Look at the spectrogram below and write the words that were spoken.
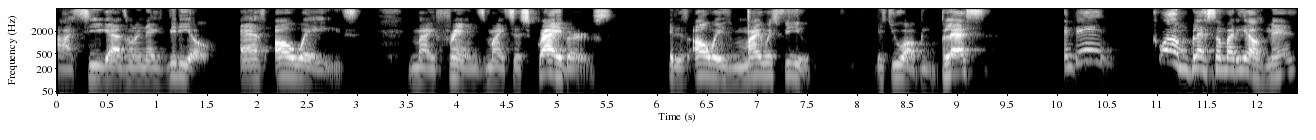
I'll see you guys on the next video. As always, my friends, my subscribers, it is always my wish for you that you all be blessed, and then go out and bless somebody else, man.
